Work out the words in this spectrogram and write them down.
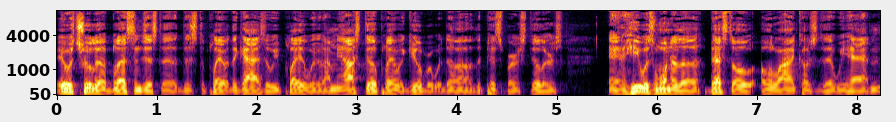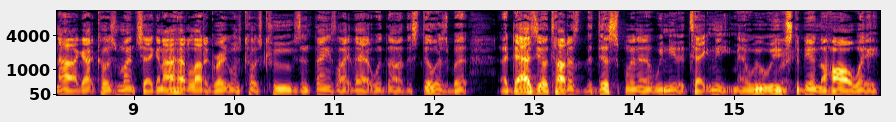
it was truly a blessing just to just to play with the guys that we play with. I mean, I still play with Gilbert with uh, the Pittsburgh Steelers. And he was one of the best O line coaches that we had. And now I got Coach Munchak, and I had a lot of great ones, Coach Cougs and things like that with uh, the Steelers. But Addazio taught us the discipline, and we needed technique. Man, we, we used to be in the hallway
